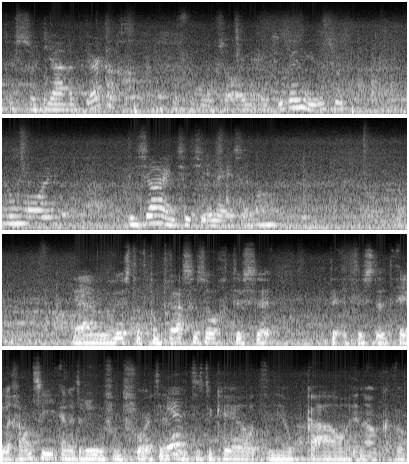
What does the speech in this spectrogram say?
Het is een soort jaren 30 gevoel of zo ineens. Ik weet niet, een soort heel mooi design zit je ineens en dan... Ja, we hebben bewust dat contrast gezocht tussen tussen de elegantie en het ruwe van het fort. Hè? Ja. Het is natuurlijk heel, een heel kaal en ook, ook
